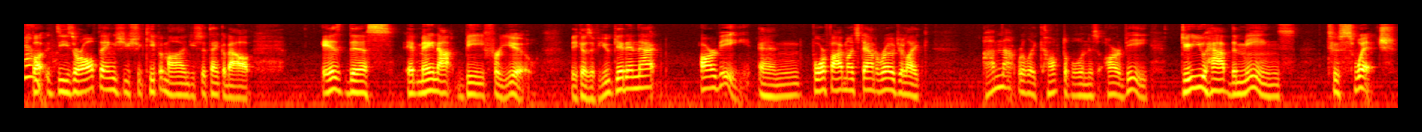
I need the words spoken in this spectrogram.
No. but these are all things you should keep in mind. You should think about. Is this? It may not be for you, because if you get in that RV and four or five months down the road, you're like, I'm not really comfortable in this RV. Do you have the means to switch?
